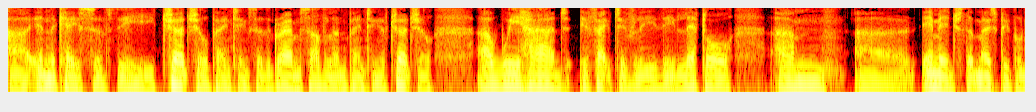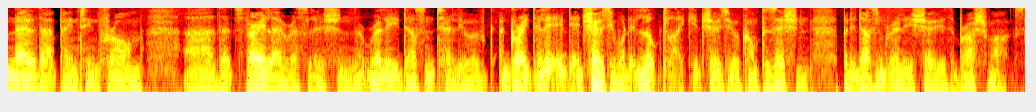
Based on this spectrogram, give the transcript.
uh, in the case of the Churchill painting, so the Graham Sutherland painting of Churchill, uh, we had effectively the little um, uh, image that most people know that painting from, uh, that's very low resolution, that really doesn't tell you a, a great deal. It, it, shows you what it looked like, it shows you a composition, but it doesn't really show you the brush marks.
